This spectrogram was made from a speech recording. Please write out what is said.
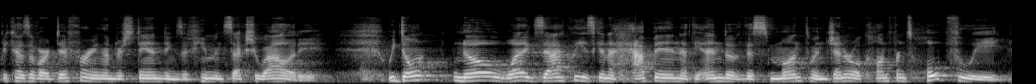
because of our differing understandings of human sexuality. We don't know what exactly is going to happen at the end of this month when General Conference hopefully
